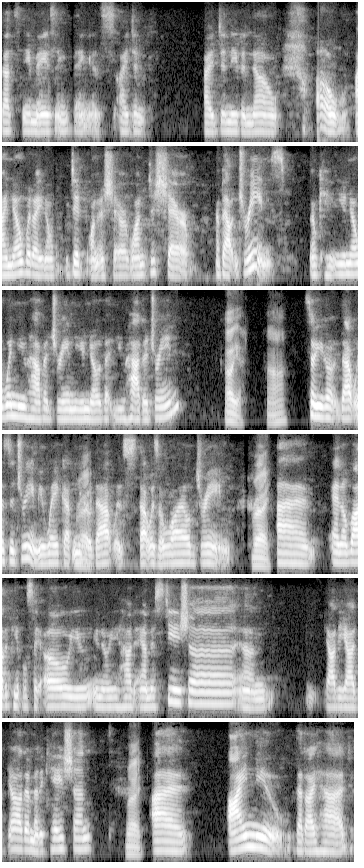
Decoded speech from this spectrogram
that's the amazing thing is i didn't i didn't even know oh i know what i know, did want to share i wanted to share about dreams okay you know when you have a dream you know that you had a dream Oh yeah. Uh-huh. So you go that was a dream. You wake up and you go that was that was a wild dream. Right. um, and a lot of people say oh you you know you had anesthesia and yada yada yada medication. Right. i i knew that i had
